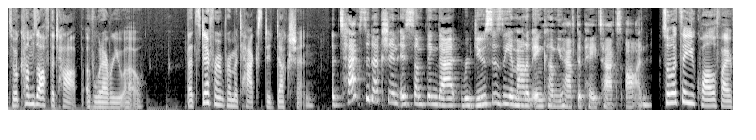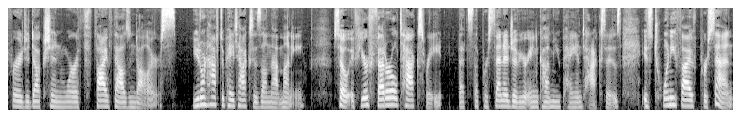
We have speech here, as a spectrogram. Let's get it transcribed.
so it comes off the top of whatever you owe. That's different from a tax deduction. A tax deduction is something that reduces the amount of income you have to pay tax on. So let's say you qualify for a deduction worth $5,000. You don't have to pay taxes on that money. So if your federal tax rate, that's the percentage of your income you pay in taxes, is 25%,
